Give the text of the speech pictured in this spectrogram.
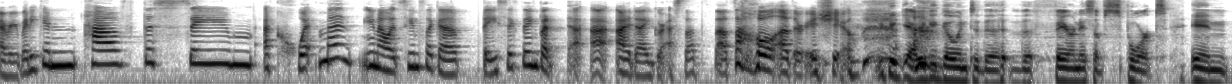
everybody can have the same equipment. You know, it seems like a basic thing, but I, I digress. That's that's a whole other issue. we could yeah, we could go into the the fairness of sport in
